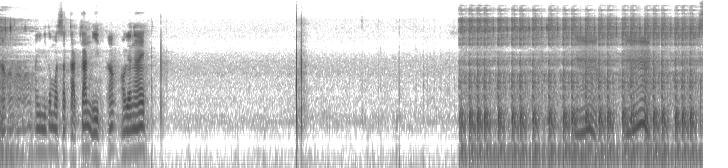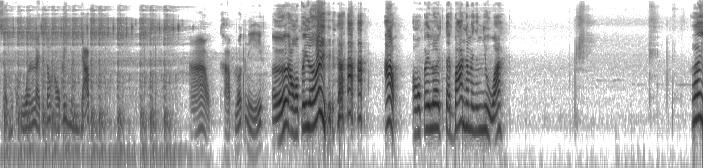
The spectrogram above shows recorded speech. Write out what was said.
เอาเอาเอาไอ้นี่ก็มาสกัดกั้นอีกเอาเอายังไงอืมอืมสมควรแหละจะต้องเอาให้มันยับ อ้าว ขับรถหนี เออ ออกไปเลย อ้าวออกไปเลยแต่บ้านทำไมยังอยู่วะ เฮ้ย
